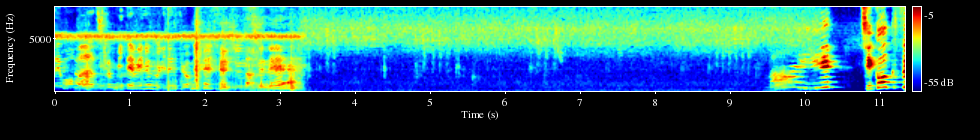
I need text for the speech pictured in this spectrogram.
でもまあちょっと見て見ぬふりですよね。青春なんでね。まあいい遅刻す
